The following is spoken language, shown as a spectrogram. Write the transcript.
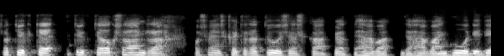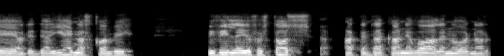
så tyckte, tyckte också andra på Svenska litteratursällskapet att det här, var, det här var en god idé och det där genast kom vi vi ville ju förstås att den här karnevalen ordnar,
